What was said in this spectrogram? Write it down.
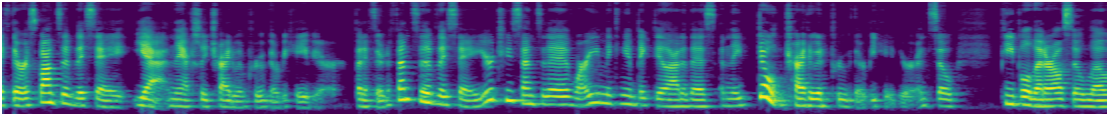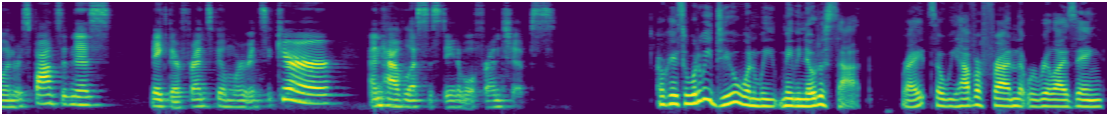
If they're responsive, they say, yeah, and they actually try to improve their behavior. But if they're defensive, they say, you're too sensitive. Why are you making a big deal out of this? And they don't try to improve their behavior. And so, people that are also low in responsiveness make their friends feel more insecure and have less sustainable friendships. Okay, so what do we do when we maybe notice that? Right? So we have a friend that we're realizing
